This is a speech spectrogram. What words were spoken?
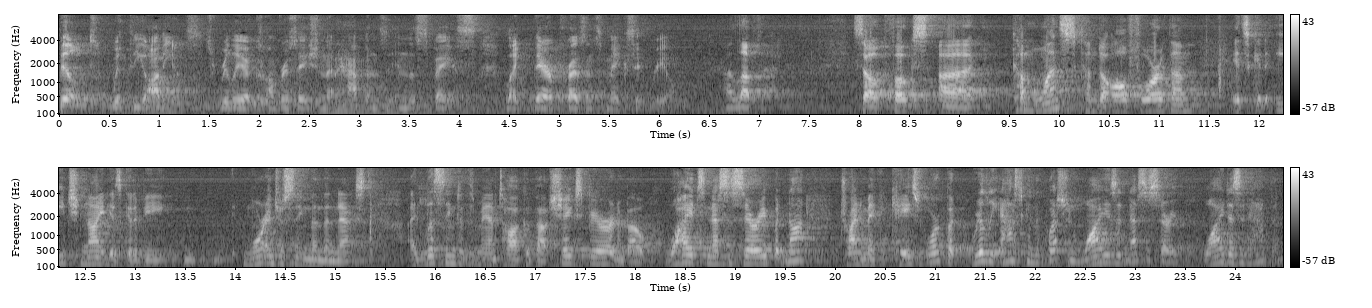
built with the audience. It's really a conversation that happens in the space. Like their presence makes it real. I love that. So, folks, uh, come once, come to all four of them. It's gonna, each night is going to be more interesting than the next. I listening to this man talk about Shakespeare and about why it's necessary, but not trying to make a case for it, but really asking the question: Why is it necessary? Why does it happen?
